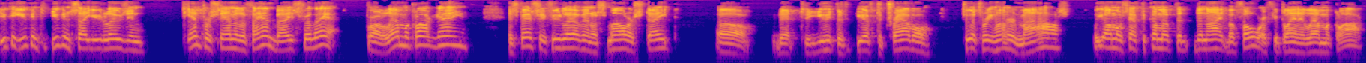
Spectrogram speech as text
You can, you can, you can say you're losing 10% of the fan base for that, for an 11 o'clock game, especially if you live in a smaller state, uh, that you you have to travel two or 300 miles. We almost have to come up the, the night before if you're playing at 11 o'clock.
